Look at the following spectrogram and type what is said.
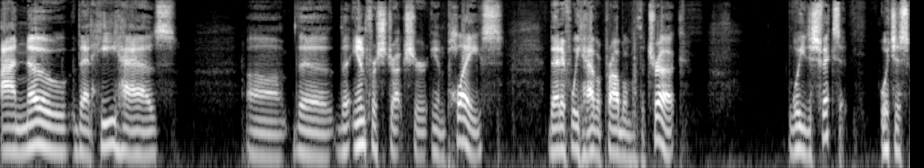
I know that he has uh, the the infrastructure in place that if we have a problem with the truck, we just fix it, which is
